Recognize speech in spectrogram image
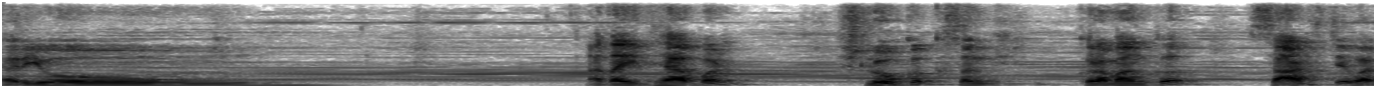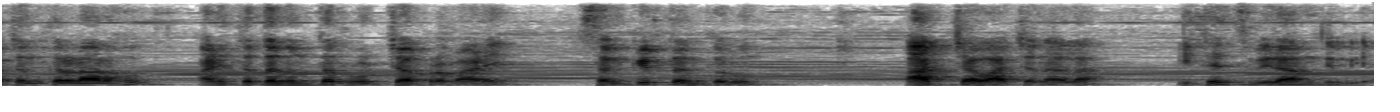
हरिओम. आता इथे आपण श्लोक संख्य क्रमांक साठचे वाचन करणार आहोत आणि तदनंतर रोजच्या प्रमाणे संकीर्तन करून आजच्या वाचनाला इथेच विराम देऊया.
